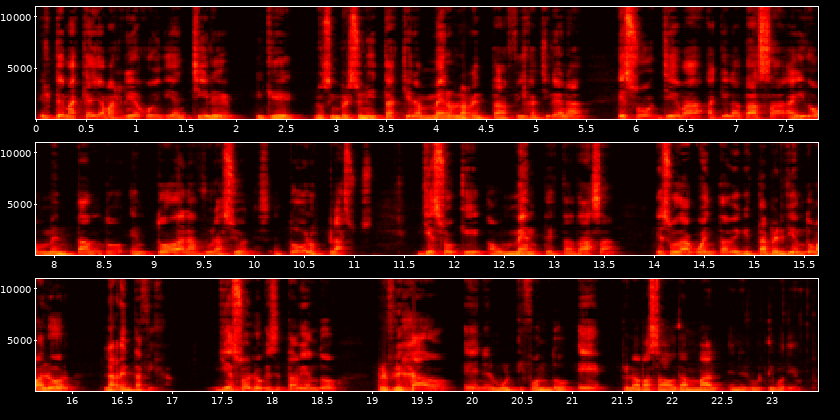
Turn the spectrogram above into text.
El tema es que haya más riesgo hoy día en Chile y que los inversionistas quieran menos la renta fija chilena. Eso lleva a que la tasa ha ido aumentando en todas las duraciones, en todos los plazos. Y eso que aumente esta tasa, eso da cuenta de que está perdiendo valor la renta fija. Y eso es lo que se está viendo reflejado en el multifondo E que lo ha pasado tan mal en el último tiempo.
